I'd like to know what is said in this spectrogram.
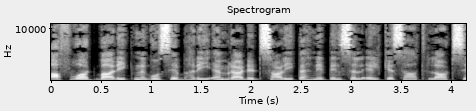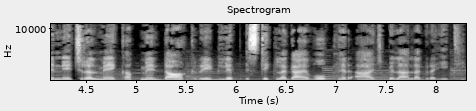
अफवाट बारीक नगों से भरी एम्ब्रॉयडेड साड़ी पहने पेंसिल एल के साथ लॉट से नेचुरल मेकअप में डार्क रेड लिप स्टिक लगाए वो फिर आज बिला लग रही थी।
